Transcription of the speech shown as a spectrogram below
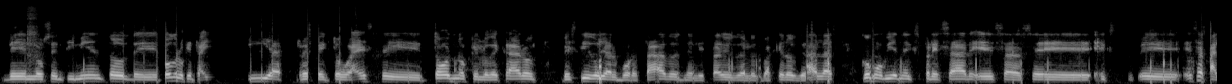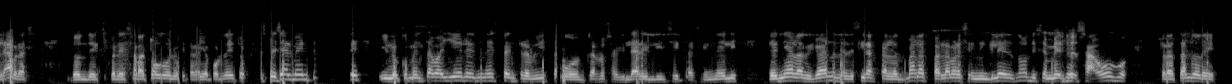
de los sentimientos, de todo lo que traía respecto a este tono que lo dejaron vestido y alborotado en el estadio de los Vaqueros de Dallas, cómo viene a expresar esas, eh, eh, esas palabras donde expresaba todo lo que traía por dentro, especialmente y lo comentaba ayer en esta entrevista con Carlos Aguilar y Lindsay Casinelli, tenía las ganas de decir hasta las malas palabras en inglés, ¿no? Dice, me desahogo tratando de,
